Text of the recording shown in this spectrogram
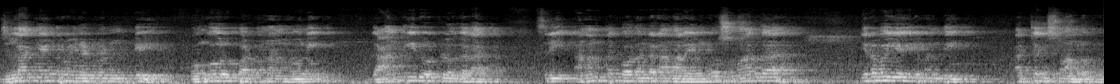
జిల్లా కేంద్రమైనటువంటి ఒంగోలు పట్టణంలోని గాంధీ రోడ్లో గల శ్రీ అనంత కోదండ రామాలయంలో సుమారుగా ఇరవై ఐదు మంది అర్చక స్వాములకు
